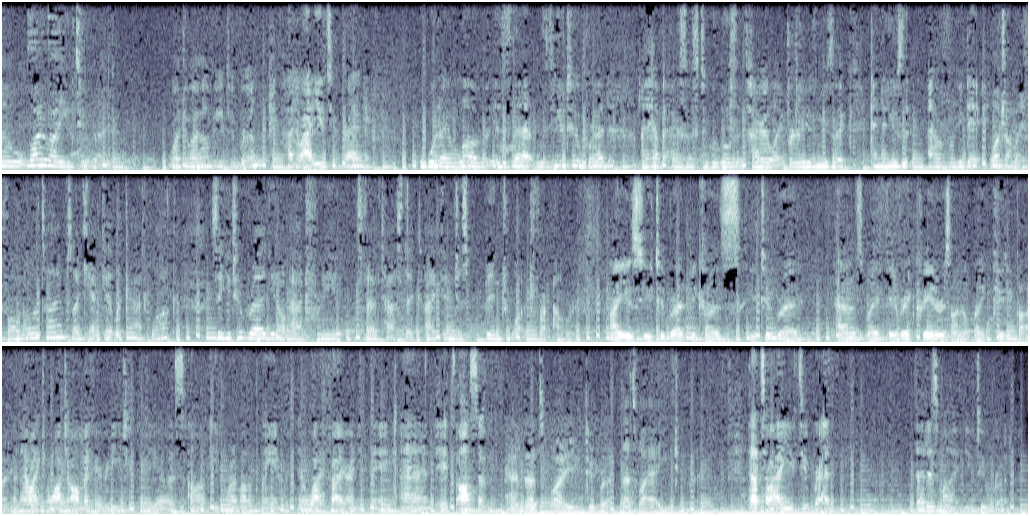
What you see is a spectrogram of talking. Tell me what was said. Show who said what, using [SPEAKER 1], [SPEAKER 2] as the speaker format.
[SPEAKER 1] So why do I YouTube Red?
[SPEAKER 2] Why do I love YouTube Red?
[SPEAKER 3] How do I YouTube Red?
[SPEAKER 2] What I love is that with YouTube Red, I have access to Google's entire library of music, and I use it every day.
[SPEAKER 1] Watch on my phone all the time, so I can't get like ad block. So YouTube Red, you know, ad free, it's fantastic. I can just binge watch for hours.
[SPEAKER 4] I use YouTube Red because YouTube Red has my favorite creators on it, like PewDiePie.
[SPEAKER 3] And now I can watch all my favorite YouTube videos, um, even when I'm on a plane with no Wi-Fi or anything, and it's awesome.
[SPEAKER 4] And that's why YouTube Red.
[SPEAKER 1] That's why I YouTube Red.
[SPEAKER 3] That's how I YouTube Red.
[SPEAKER 2] That is my YouTube Red.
